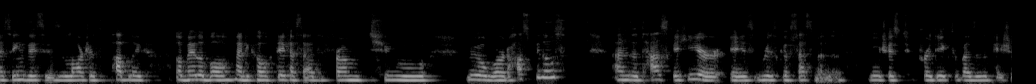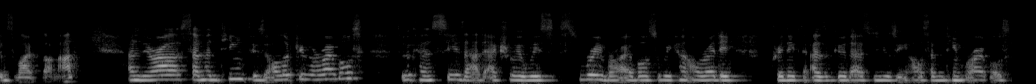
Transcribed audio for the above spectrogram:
I think this is the largest public available medical data set from two real world hospitals. And the task here is risk assessment, which is to predict whether the patient survives or not. And there are 17 physiology variables. So we can see that actually with three variables, we can already predict as good as using all 17 variables.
